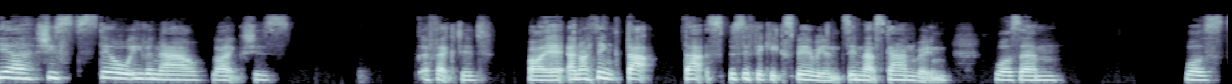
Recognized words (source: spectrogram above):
yeah, she's still even now like she's affected by it, and I think that that specific experience in that scan room was um was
